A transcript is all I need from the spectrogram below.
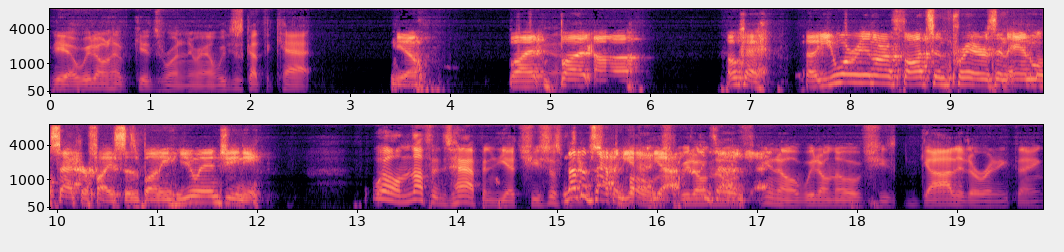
Yeah, we don't have kids running around. We just got the cat. yeah, but Yeah. but uh, okay. Uh, you are in our thoughts and prayers and animal sacrifices, Bunny. You and Jeannie. Well, nothing's happened yet. She's just been Nothing's happened yet, yeah. We don't Nothing's know. If, yet. you know, we don't know if she's got it or anything.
